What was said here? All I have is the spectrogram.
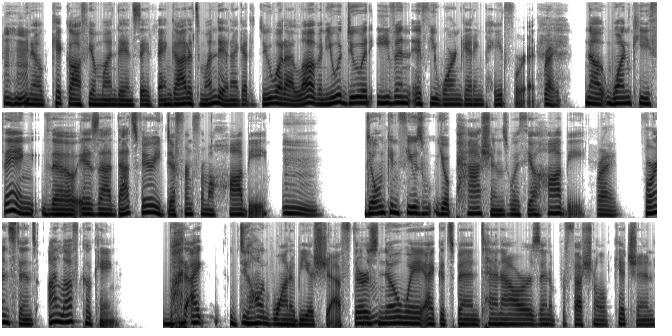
mm-hmm. you know, kick off your Monday and say, thank God it's Monday and I get to do what I love. And you would do it even if you weren't getting paid for it. Right. Now, one key thing though is that that's very different from a hobby. Mm. Don't confuse your passions with your hobby. Right. For instance, I love cooking but I don't want to be a chef. There's mm-hmm. no way I could spend 10 hours in a professional kitchen,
